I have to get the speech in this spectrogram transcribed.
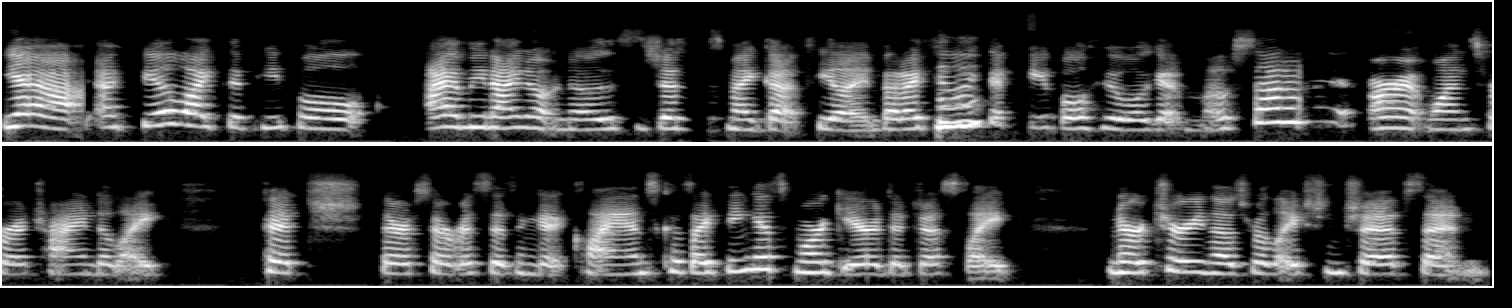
Yeah. I feel like the people, I mean, I don't know, this is just my gut feeling, but I feel mm-hmm. like the people who will get most out of it aren't ones who are trying to like pitch their services and get clients. Cause I think it's more geared to just like, nurturing those relationships and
